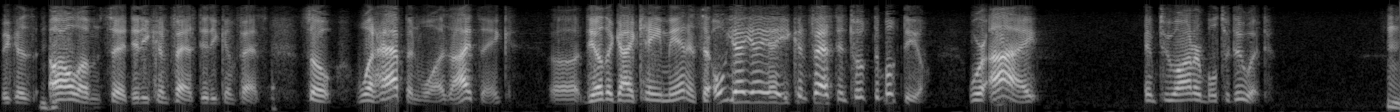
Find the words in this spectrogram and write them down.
Because Mhm. all of them said, Did he confess? Did he confess? So what happened was, I think, uh, the other guy came in and said, Oh yeah, yeah, yeah, he confessed and took the book deal. Where I am too honorable to do it. Hmm.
